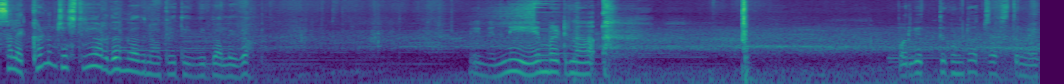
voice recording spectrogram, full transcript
అసలు ఎక్కడి నుంచి వస్తాయో అర్థం కాదు నాకైతే ఇది భలేగా. నేను ఎన్ని ఏం పెట్టినా పరిగెత్తుకుంటూ వచ్చేస్తున్నాయి.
